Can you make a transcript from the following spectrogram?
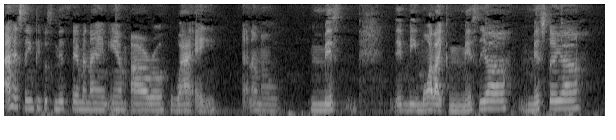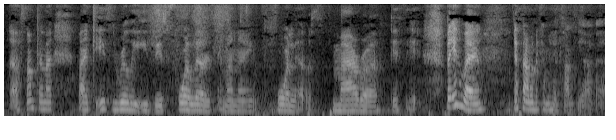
I have seen people misspell my name M R Y A. I don't know, Miss. It'd be more like Miss y'all, Mister y'all, or something like. Like it's really easy. It's four letters in my name. Four letters. Myra. That's it. But anyway, that's what I want to come in here and talk to y'all about.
